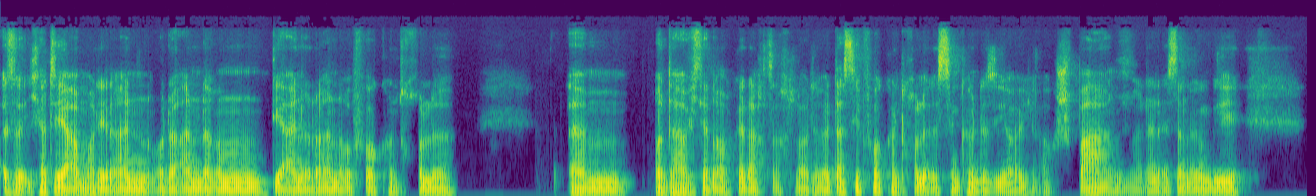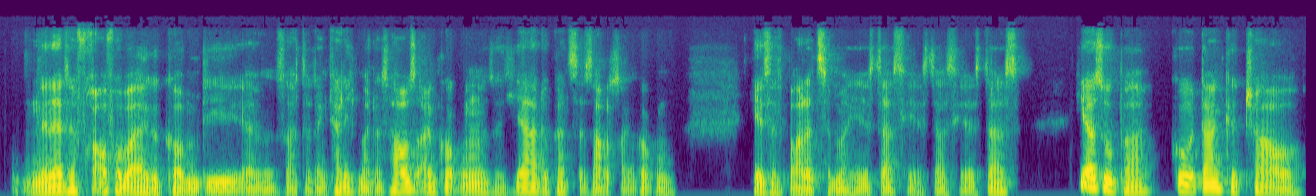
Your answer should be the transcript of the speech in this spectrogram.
also ich hatte ja auch mal den einen oder anderen, die eine oder andere Vorkontrolle ähm, und da habe ich dann auch gedacht, ach Leute, wenn das die Vorkontrolle ist, dann könnte sie euch auch sparen. Weil dann ist dann irgendwie eine nette Frau vorbeigekommen, die äh, sagte, dann kann ich mal das Haus angucken. Und ich, ja, du kannst das Haus angucken. Hier ist das Badezimmer, hier ist das, hier ist das, hier ist das. Ja, super, gut, danke, ciao.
